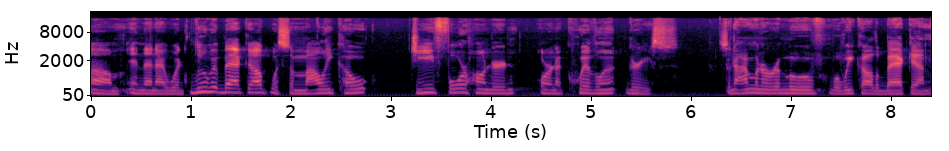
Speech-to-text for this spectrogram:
Um, and then I would lube it back up with some Molykote G400 or an equivalent grease. So now I'm going to remove what we call the back end.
